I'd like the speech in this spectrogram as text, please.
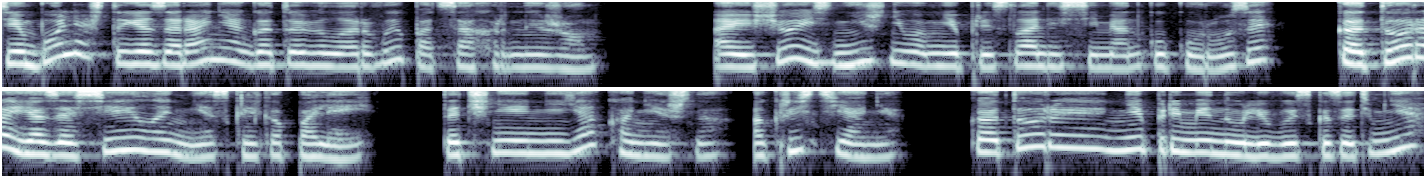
Тем более, что я заранее готовила рвы под сахарный жом. А еще из Нижнего мне прислали семян кукурузы, которой я засеяла несколько полей. Точнее, не я, конечно, а крестьяне, которые не применули высказать мне,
